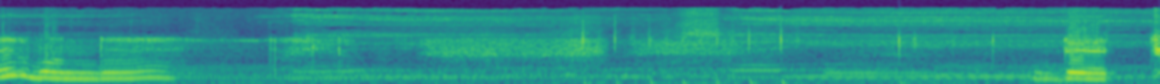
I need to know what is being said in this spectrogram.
इधर बंद है डेथ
